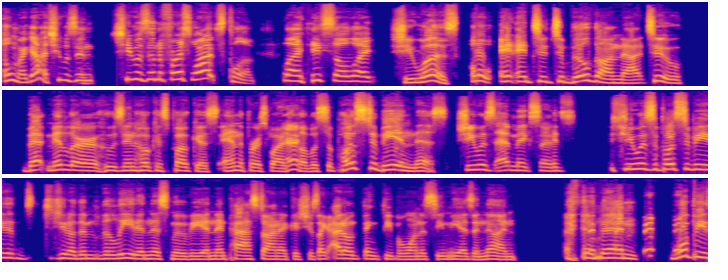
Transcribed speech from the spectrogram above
oh my God, she was in she was in the first Wives Club. Like he's so like She was. Oh, and, and to to build on that too, Bette Midler, who's in Hocus Pocus and the First Wives Yeah. Club, was supposed to be in this. She was that makes sense. she was supposed to be you know the, the lead in this movie and then passed on it because she's like i don't think people want to see me as a nun and then whoopi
